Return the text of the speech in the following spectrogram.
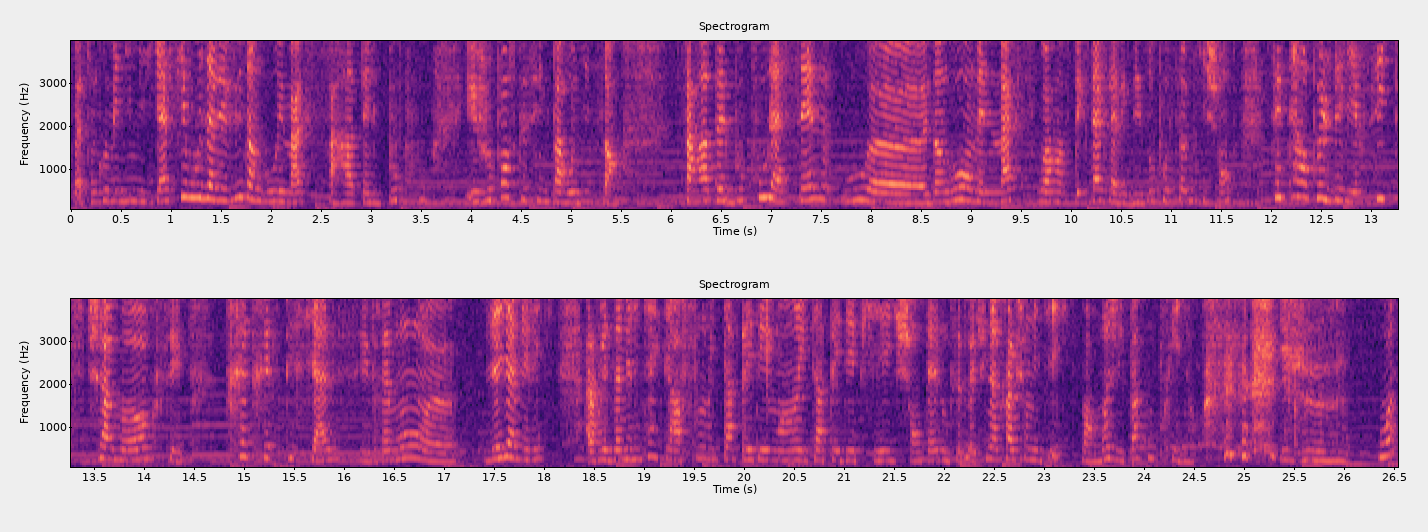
façon comédie musicale. Si vous avez vu Dingo et Max, ça rappelle beaucoup. Et je pense que c'est une parodie de ça ça rappelle beaucoup la scène où euh, Dingo emmène Max voir un spectacle avec des opossums qui chantent. C'était un peu le délire, c'est kitsch à mort, c'est très très spécial, c'est vraiment euh, vieille Amérique. Alors les Américains étaient à fond, ils tapaient des mains, ils tapaient des pieds, ils chantaient, donc ça doit être une attraction mythique. Bon moi j'ai pas compris, hein. je... What?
